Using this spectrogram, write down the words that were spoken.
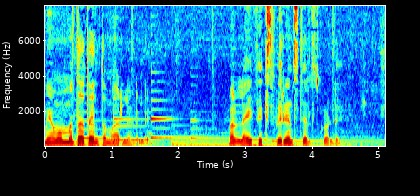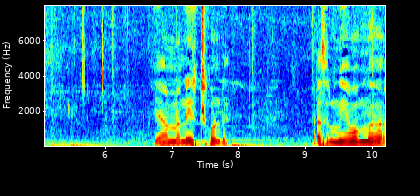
మీ అమ్మమ్మ తాతయ్యలతో మాట్లాడండి. వాళ్ళ లైఫ్ ఎక్స్పీరియన్స్ తెలుసుకోండి. ఏమన్నా నేర్చుకోండి. అసలు మీ అమ్మమ్మ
